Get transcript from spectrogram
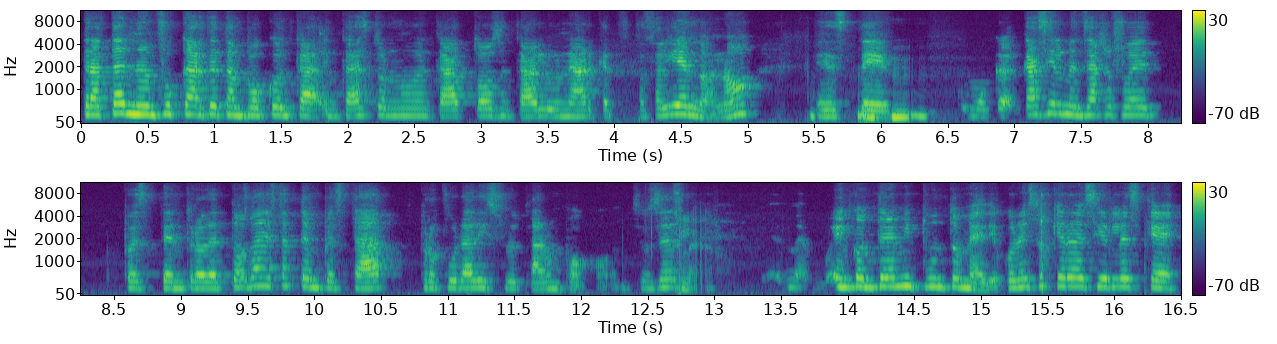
trata de no enfocarte tampoco en, en, cada estornudo, en cada tos, en cada lunar que te está saliendo, ¿no? Este, como casi el mensaje fue, pues dentro de toda esta tempestad, procura disfrutar un poco. Entonces, encontré mi punto medio. Con eso quiero decirles que,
